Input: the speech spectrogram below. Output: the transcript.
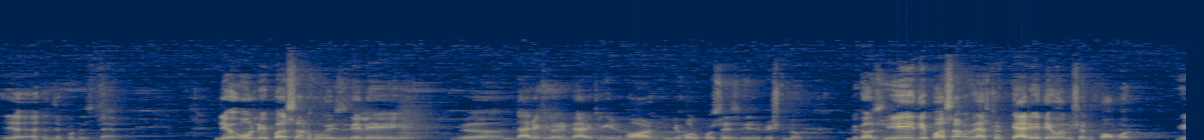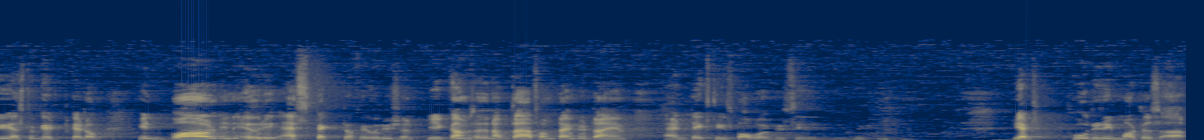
yeah, they put it there. The only person who is really uh, directly or indirectly involved in the whole process is Vishnu, because he is the person who has to carry the evolution forward. He has to get kind of involved in every aspect of evolution. He comes as an avatar from time to time and takes things forward, you see. Yet, who these immortals are?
